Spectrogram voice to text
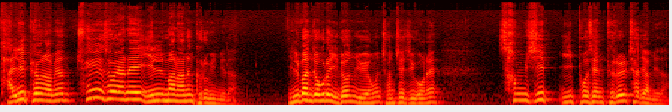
달리 표현하면 최소한의 일만 하는 그룹입니다. 일반적으로 이런 유형은 전체 직원의 32%를 차지합니다.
